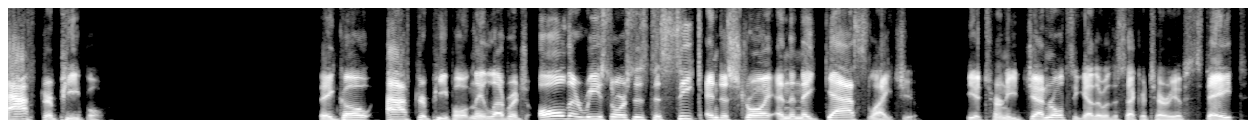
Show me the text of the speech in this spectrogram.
after people. They go after people and they leverage all their resources to seek and destroy, and then they gaslight you. the attorney general together with the secretary of state.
